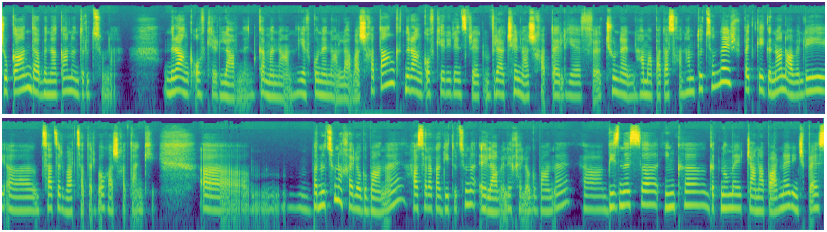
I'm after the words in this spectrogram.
շուկան դա բնական ընտրություն է նրանք ովքեր լավն են կմնան եւ կունենան լավ աշխատանք, նրանք ովքեր իրենց վրա չեն աշխատել եւ չունեն համապատասխան հմտություններ, պետք է գնան ավելի ցածր վարձատրվող աշխատանքի։ Բնությունը խելոք բան է, հասարակագիտությունը ել ավելի խելոք բան է, բիզնեսը ինքը գտնում է ճանապարհներ, ինչպես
